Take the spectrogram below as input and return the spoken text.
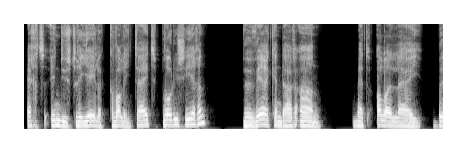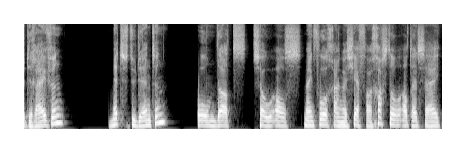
echt industriële kwaliteit produceren. We werken daaraan met allerlei bedrijven, met studenten. Omdat, zoals mijn voorganger chef van Gastel altijd zei,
